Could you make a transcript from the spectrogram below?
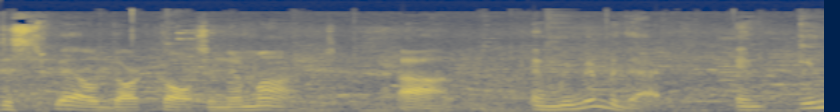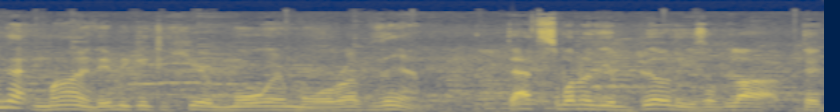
dispel dark thoughts in their mind. Uh, and remember that. And in that mind, they begin to hear more and more of them. That's one of the abilities of love. That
